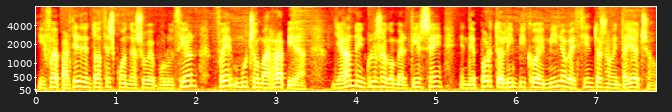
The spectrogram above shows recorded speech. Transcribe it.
y fue a partir de entonces cuando su evolución fue mucho más rápida, llegando incluso a convertirse en deporte olímpico en 1998.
